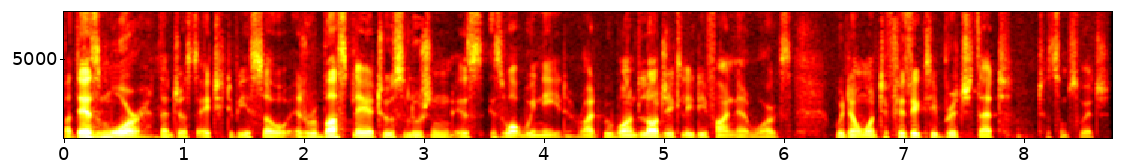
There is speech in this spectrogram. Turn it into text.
but there's more than just HTTP. So a robust layer two solution is, is what we need, right? We want logically defined networks. We don't want to physically bridge that to some switch.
